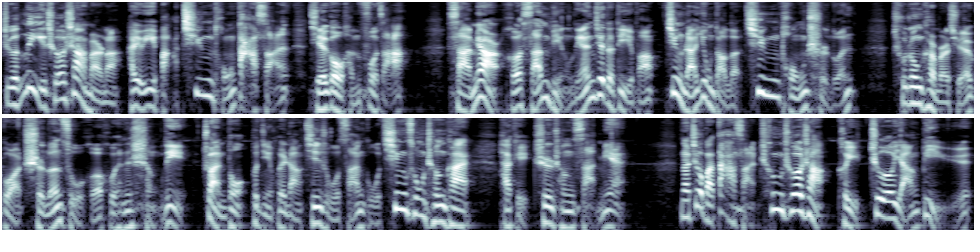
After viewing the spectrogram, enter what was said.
这个立车上面呢，还有一把青铜大伞，结构很复杂，伞面和伞柄连接的地方竟然用到了青铜齿轮。初中课本学过，齿轮组合会很省力，转动不仅会让金属伞骨轻松撑开，还可以支撑伞面。那这把大伞撑车上可以遮阳避雨，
